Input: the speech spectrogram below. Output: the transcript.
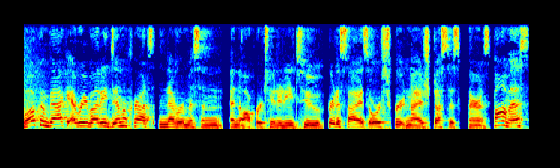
Welcome back, everybody. Democrats never miss an, an opportunity to criticize or scrutinize Justice Clarence Thomas.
